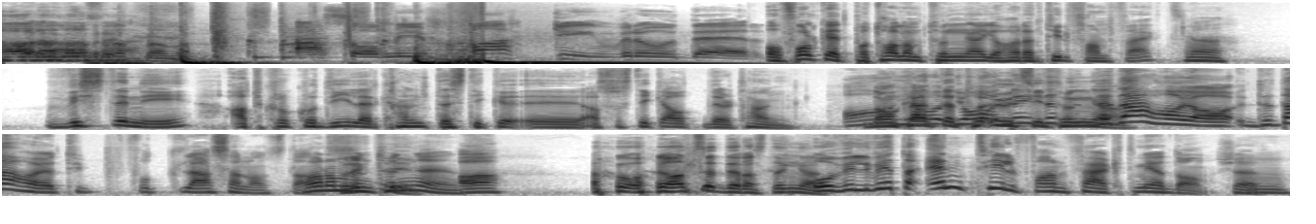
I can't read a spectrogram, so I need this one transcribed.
var dem. Alltså min fucking broder! Och folket, på tal om tunga, jag har en till fun fact Ja. Visste ni att krokodiler kan inte sticka, eh, alltså stick out their tongue? Ah, De kan inte ta ut nej, sin det, tunga. Det där har jag, det där har jag typ fått läsa någonstans Har de en tunga ens? Ja. jag har inte sett deras tunga Och vill du veta en till fun fact med dem? Kör. Mm.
